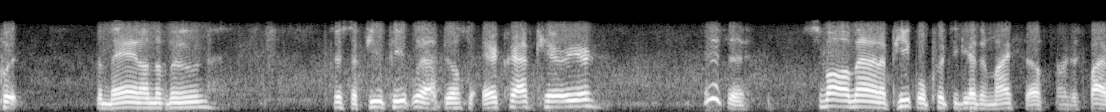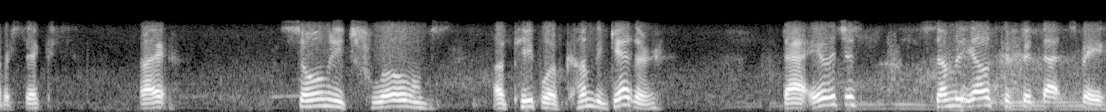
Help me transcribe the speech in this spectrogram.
put the man on the moon? Just a few people that built an aircraft carrier? It's a small amount of people put together myself on just five or six, right? So many troves of people have come together that it was just somebody else could fit that space.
